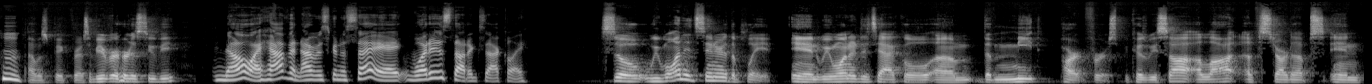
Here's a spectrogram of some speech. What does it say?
Hmm. That was big for us. Have you ever heard of sous vide? No, I haven't. I was going to say, what is that exactly? So we wanted center of the plate, and we wanted to tackle um, the meat part first because we saw a lot of startups in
